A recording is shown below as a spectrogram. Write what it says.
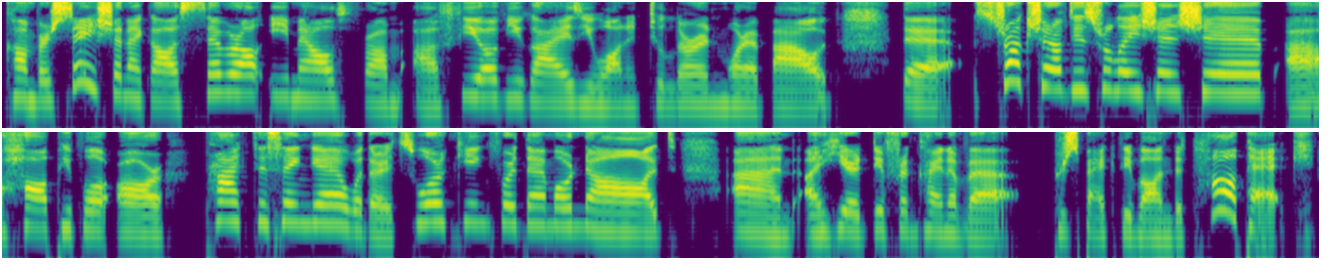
conversation, I got several emails from a few of you guys. You wanted to learn more about the structure of this relationship, uh, how people are practicing it, whether it's working for them or not. And I hear different kind of a perspective on the topic.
